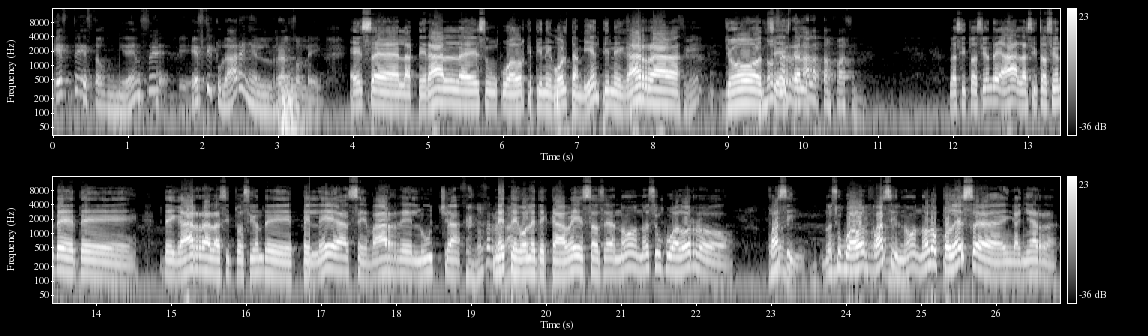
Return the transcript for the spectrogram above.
este estadounidense eh, es titular en el Real Salt Lake. Es eh, lateral, es un jugador que tiene gol también, tiene garra. ¿sí? Yo, No se está regala tan fácil. la situación de, ah, la situación de, de, de garra, la situación de pelea, se barre, lucha, Sí, no se mete goles de cabeza, o sea, no, no es un jugador oh, fácil, no es un ¿Cómo jugador fácil, no, no lo podés eh, engañar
